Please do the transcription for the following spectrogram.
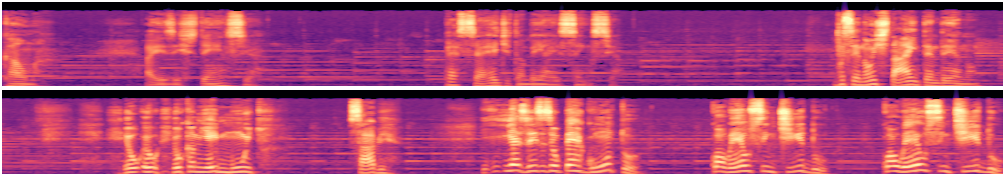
Calma. A existência precede também a essência. Você não está entendendo. Eu, eu, eu caminhei muito, sabe? E, e às vezes eu pergunto: qual é o sentido? Qual é o sentido?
